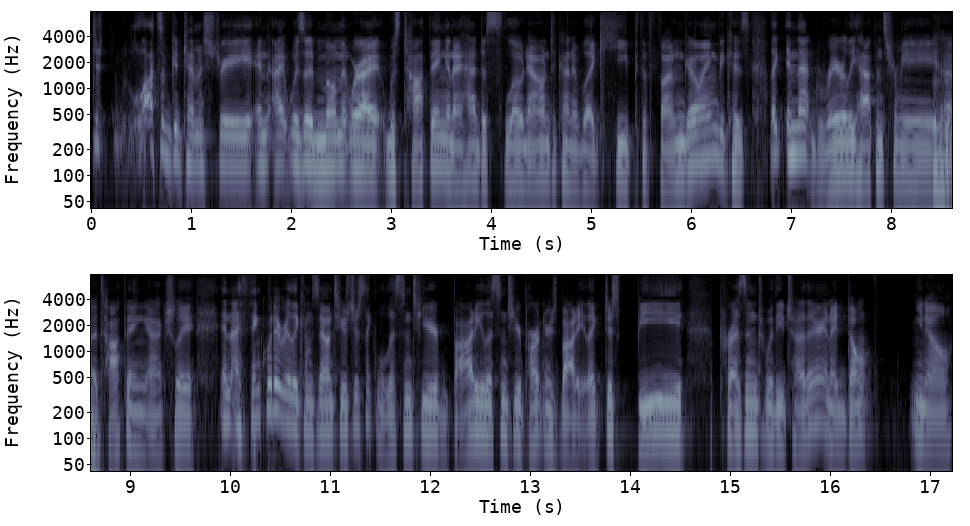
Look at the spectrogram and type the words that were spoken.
just lots of good chemistry, and I it was a moment where I was topping and I had to slow down to kind of like keep the fun going because like and that rarely happens for me uh, topping actually. And I think what it really comes down to is just like listen to your body, listen to your partner's body, like just be present with each other. And I don't, you know,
